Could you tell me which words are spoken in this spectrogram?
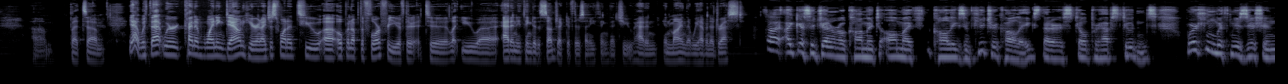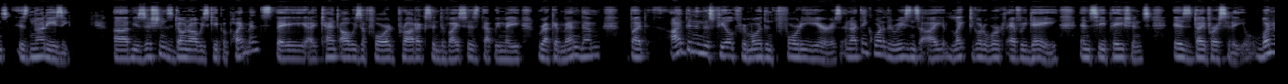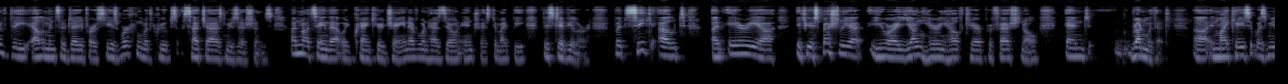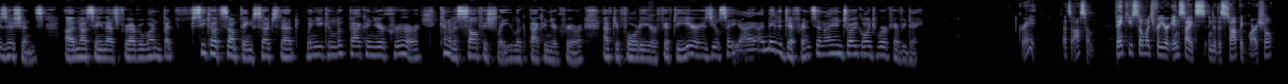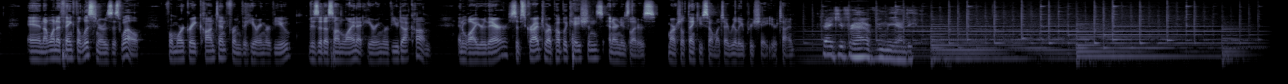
Um, but um, yeah, with that, we're kind of winding down here, and I just wanted to uh, open up the floor for you if there to let you uh, add anything to the subject, if there's anything that you had in, in mind that we haven't addressed. I guess a general comment to all my f- colleagues and future colleagues that are still perhaps students working with musicians is not easy. Uh, musicians don't always keep appointments. They uh, can't always afford products and devices that we may recommend them But I've been in this field for more than 40 years. And I think one of the reasons I like to go to work every day and see patients is diversity. One of the elements of diversity is working with groups such as musicians. I'm not saying that would crank your chain, everyone has their own interest. It might be vestibular, but seek out an area if you're especially a, you are a young hearing healthcare professional and run with it. Uh, in my case, it was musicians. I'm not saying that's for everyone, but seek out something such that when you can look back on your career, kind of a selfishly look back on your career after 40 or 50 years, you'll say, I, I made a difference and I enjoy going to work every day. Great. That's awesome. Thank you so much for your insights into this topic, Marshall. And I want to thank the listeners as well. For more great content from the Hearing Review, visit us online at hearingreview.com. And while you're there, subscribe to our publications and our newsletters. Marshall, thank you so much. I really appreciate your time. Thank you for having me, Andy.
